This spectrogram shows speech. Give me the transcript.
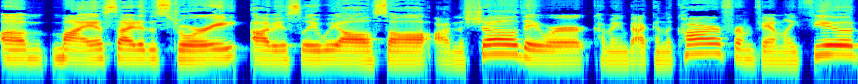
Um, Maya's side of the story, obviously, we all saw on the show. They were coming back in the car from Family Feud.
